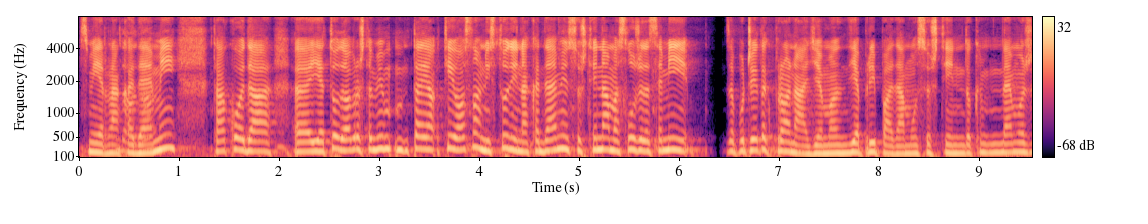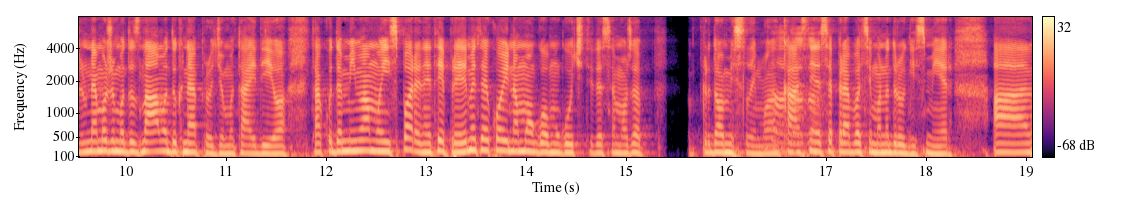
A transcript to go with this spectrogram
smjer na akademiji, da. tako da uh, je to dobro što mi, taj, ti osnovni studiji na akademiji u suštini nama služe da se mi za početak pronađemo gdje pripadamo u suštini, dok ne, može, ne možemo da znamo dok ne prođemo taj dio. Tako da mi imamo i sporene te predmete koji nam mogu omogućiti da se možda predomislimo, da, kasnije da, da. se prebacimo na drugi smjer. A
